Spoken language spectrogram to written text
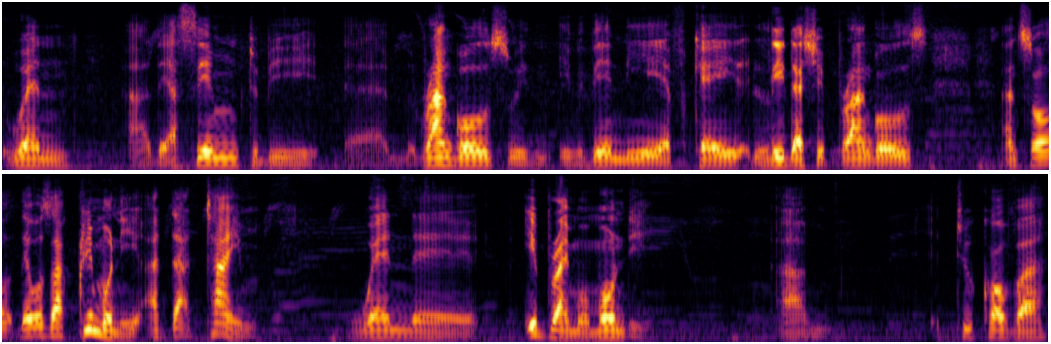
when uh, there seemed to be um, wrangles with, within EFK, leadership wrangles, and so there was acrimony at that time when uh, Ibrahim Omondi um, took over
